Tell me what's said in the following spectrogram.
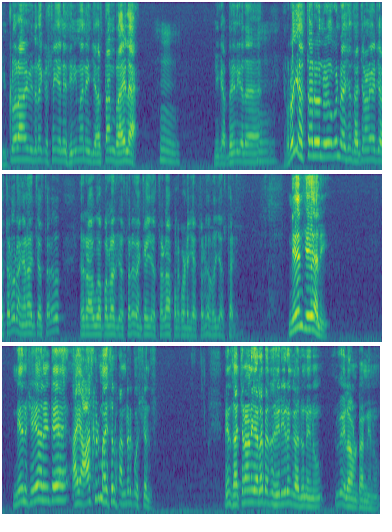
ఇంట్లో రాని విధుల కృష్ణయ్య అనే సినిమా నేను చేస్తాను రాయలే. నీకు అర్థమైంది కదా? ఎవరో చేస్తారు అని అనుకోండి రాసిన సత్యనారాయణ గారు చేస్తాడు రంగనాథ్ చేస్తాడు రావు గోపాలరావు చేస్తాడు వెంకయ్య చేస్తాడు అప్పలకొండ చేస్తాడు ఎవరో చేస్తాడు. నేను చేయాలి. నేను చేయాలంటే I asked myself hundred questions నేను సత్యనారాయణ గారిలా పెద్ద శరీరం కాదు నేను ఇవి ఇలా ఉంటాను నేను.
